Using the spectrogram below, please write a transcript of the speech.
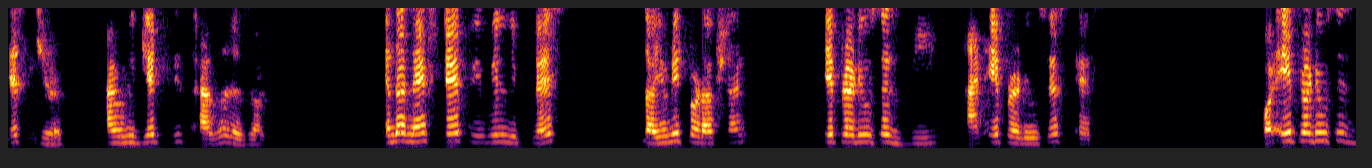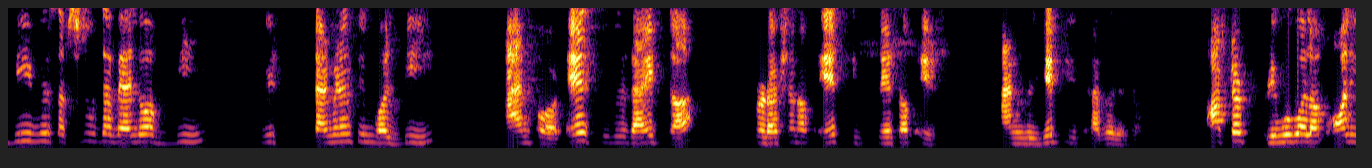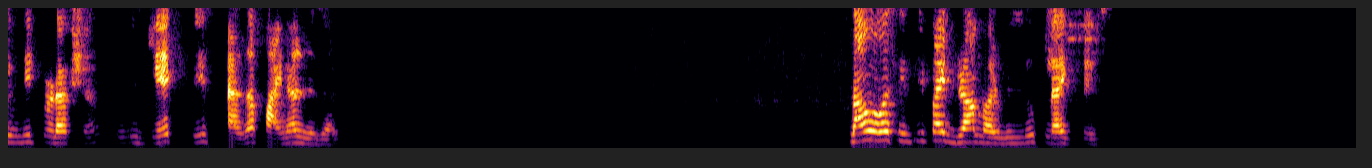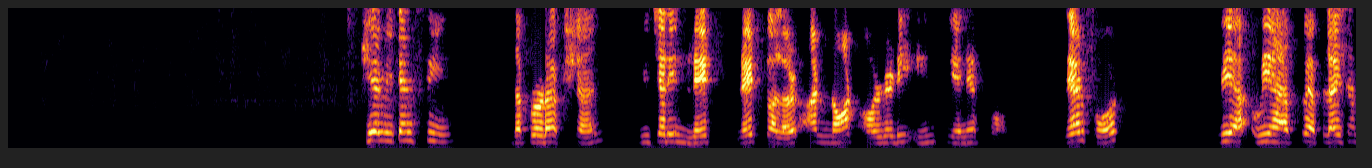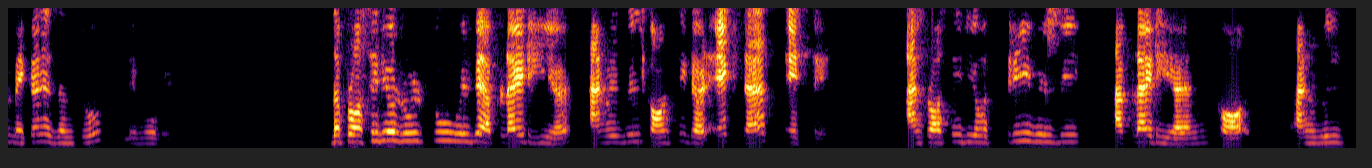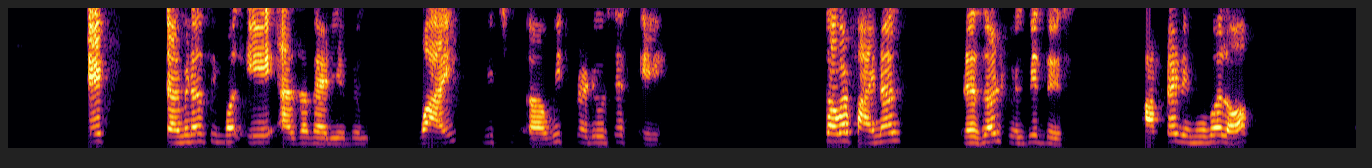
S here and we will get this as a result. In the next step, we will replace the unit production A produces B and A produces S. For A produces B, we will substitute the value of B with terminal symbol B and for S, we will write the production of S in place of S and we will get this as a result. After removal of all unit productions, we will get this as a final result. Now our simplified grammar will look like this. Here we can see the production which are in red, red color are not already in CNF form. Therefore, we, we have to apply some mechanism to remove it. The procedure rule 2 will be applied here and we will consider x as SA and procedure 3 will be applied here and call and we'll take terminal symbol a as a variable y which uh, which produces a so our final result will be this after removal of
